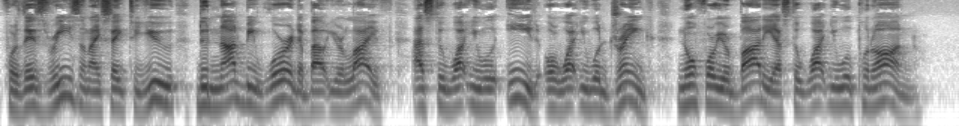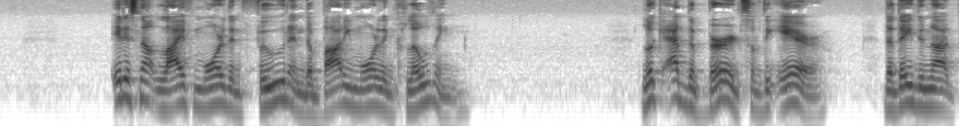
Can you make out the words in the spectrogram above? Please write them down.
For this reason, I say to you, do not be worried about your life as to what you will eat or what you will drink, nor for your body as to what you will put on. It is not life more than food and the body more than clothing. Look at the birds of the air, that they do not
